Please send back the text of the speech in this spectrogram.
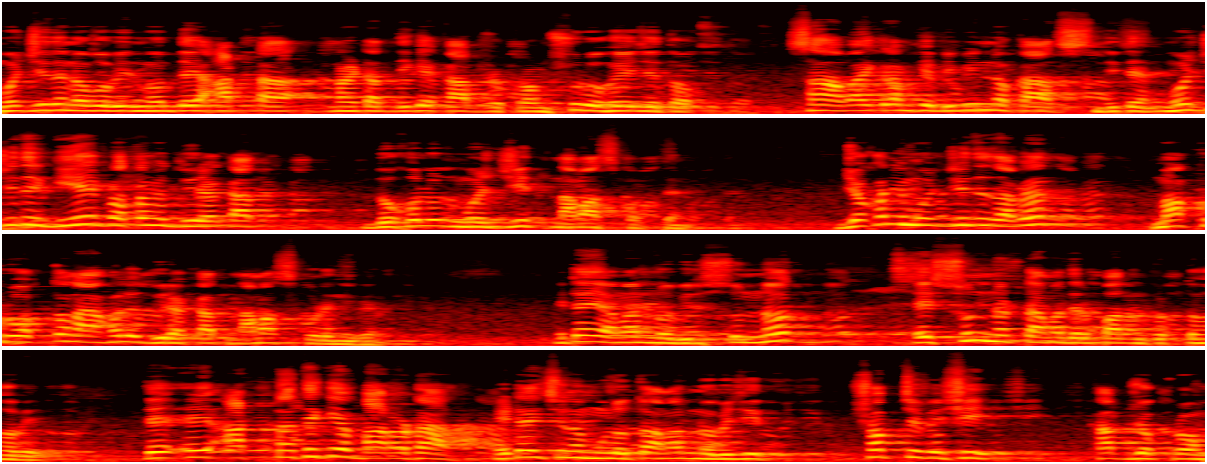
মসজিদে নববীর মধ্যে আটটা, নয়টার দিকে কার্যক্রম শুরু হয়ে যেত। সাহাবাইকরামকে বিভিন্ন কাজ দিতেন। মসজিদে গিয়ে প্রথমে দুই রাকাত দখলুল মসজিদ নামাজ পড়তেন। যখনই মসজিদে যাবেন, মাকরু অক্ত না হলে দুই রাকাত নামাজ পড়ে নেবেন। এটাই আমার নবীর সুন্নত। এই সুন্নতটা আমাদের পালন করতে হবে। তো এই আটটা থেকে বারোটা, এটাই ছিল মূলত আমার নবীজির সবচেয়ে বেশি কার্যক্রম,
